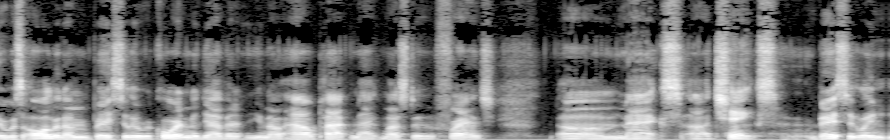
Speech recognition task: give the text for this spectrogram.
it was all of them basically recording together. You know, Al Pac, Mac Mustard, French, um, Max, uh, Chinx. Basically,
